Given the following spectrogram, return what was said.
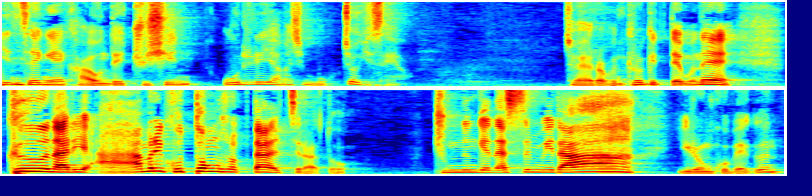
인생의 가운데 주신 우리를 향하신 목적이세요. 저 여러분 그렇기 때문에 그 날이 아무리 고통스럽다 할지라도 죽는 게 낫습니다. 이런 고백은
